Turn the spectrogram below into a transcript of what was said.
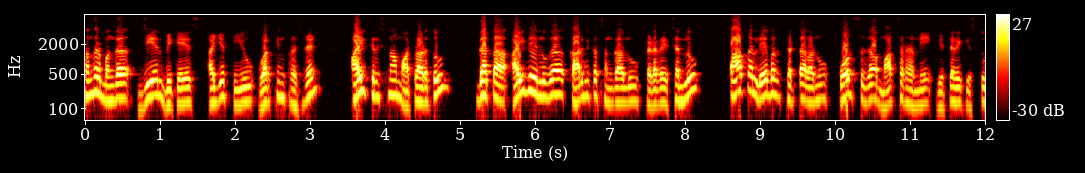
సందర్భంగా GLBKS IFTU working president I Krishna మాట్లాడుతూ గత ఐదేళ్ళుగా కార్మిక సంఘాలు ఫెడరేషన్లు పాత లేబర్ చట్టాలను కోర్సుగా మార్చడాన్ని వ్యతిరేకిస్తూ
